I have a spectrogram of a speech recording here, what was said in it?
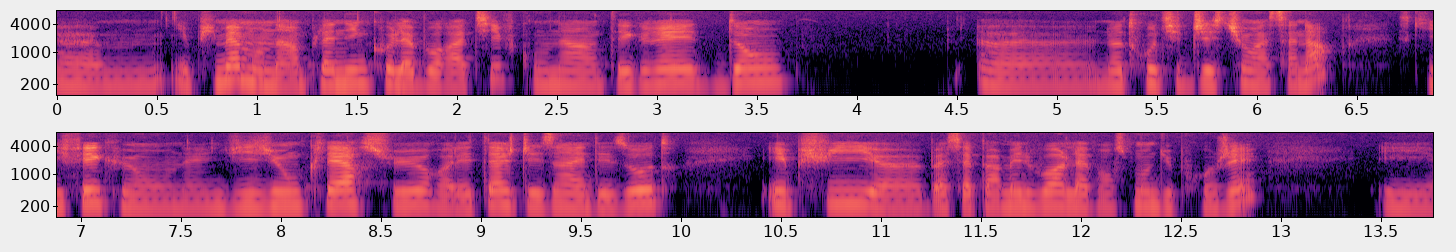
et puis même, on a un planning collaboratif qu'on a intégré dans notre outil de gestion Asana, ce qui fait qu'on a une vision claire sur les tâches des uns et des autres. Et puis, bah, ça permet de voir l'avancement du projet. Et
